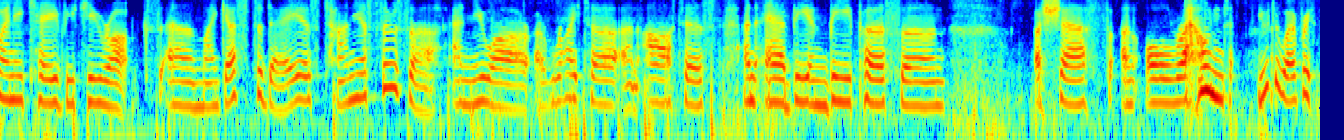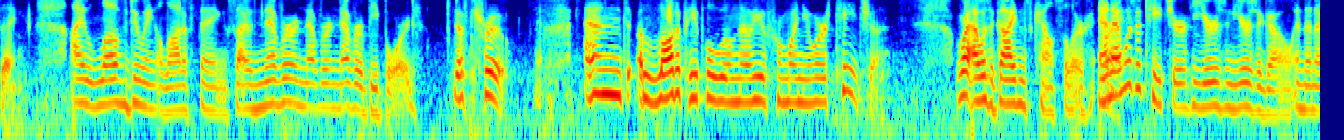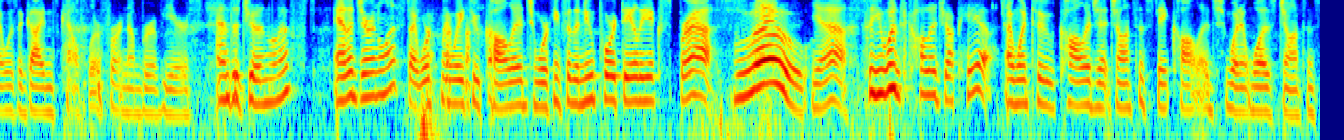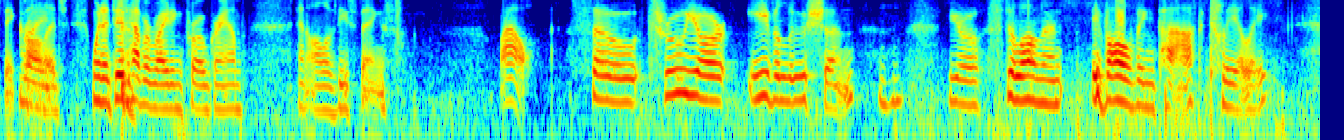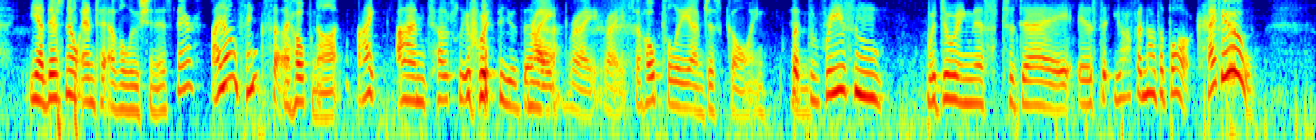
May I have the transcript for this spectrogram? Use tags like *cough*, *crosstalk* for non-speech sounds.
Welcome to NEK VT Rocks. Uh, my guest today is Tanya Sousa, and you are a writer, an artist, an Airbnb person, a chef, an all round. You do everything. I love doing a lot of things. I would never, never, never be bored. That's true. And a lot of people will know you from when you were a teacher. Right, I was a guidance counselor, and I was a teacher years and years ago, and then I was a guidance counselor for a number of years. And a journalist. And a journalist. I worked my way through *laughs* college, working for the Newport Daily Express. Whoa! Yes. So you went to college up here. I went to college at Johnson State College when it was Johnson State Right. College, when it did have a writing program and all of these things. Wow. So through your evolution, Mm-hmm. you're still on an evolving path, clearly. Yeah, there's no end to evolution, is there? I don't think so. I hope not. I, I'm totally *laughs* with you there. Right, right, right. So hopefully I'm just going. But the reason we're doing this today is that you have another book. I do.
